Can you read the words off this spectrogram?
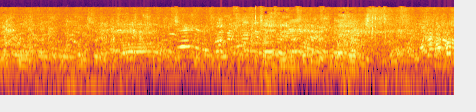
grać to samo. Do oporu jest Co się dzieje? Ładnie. to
